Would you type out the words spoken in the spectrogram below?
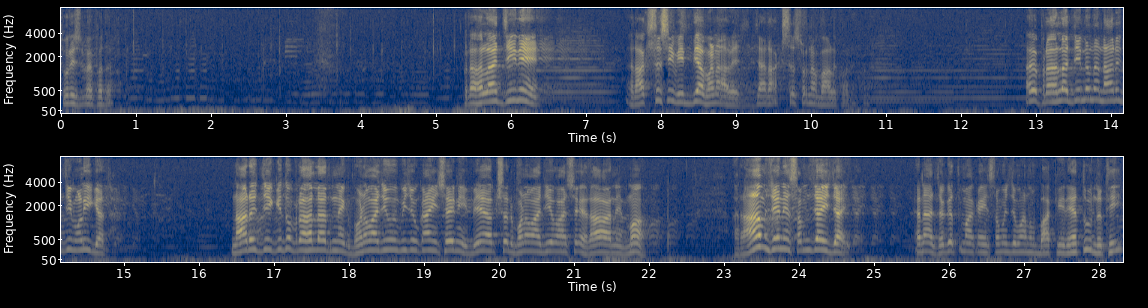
સુરેશભાઈ પધાર. પ્રહલાદજીને રાક્ષસી વિદ્યા ભણાવે છે, જ્યાં રાક્ષસોના બાળકોને હવે પ્રહલાદજીને નારદજી મળી ગયા હતા. નારદજી કીધું, પ્રહલાદને ભણવા જેવું બીજું કાંઈ છે નહીં. બે અક્ષર ભણવા જેવા છે, રા અને મ. રામ જેને સમજાઈ જાય, એના જગતમાં કંઈ સમજવાનું બાકી રહેતું નથી.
